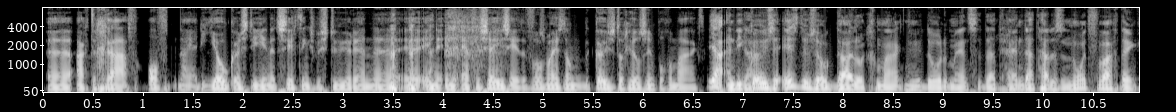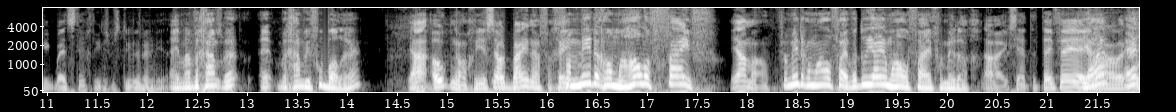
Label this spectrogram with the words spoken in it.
eh Arte Graaf. Of nou ja, die jokers die in het stichtingsbestuur en eh, in, in de RVC zitten. Volgens mij is dan de keuze toch heel simpel gemaakt. Ja, en die Ja. keuze is dus ook duidelijk gemaakt nu door de mensen. Dat, en dat hadden ze nooit verwacht, denk ik, bij het stichtingsbestuur. En, hey, maar we gaan, we, eh, we gaan weer voetballen, hè? Ja, ook nog. Je zou het bijna vergeten. Vanmiddag om half vijf. Ja, man. Vanmiddag om half vijf. Wat doe jij om half vijf vanmiddag? Nou, ik zet de tv even Ja, aan. echt?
